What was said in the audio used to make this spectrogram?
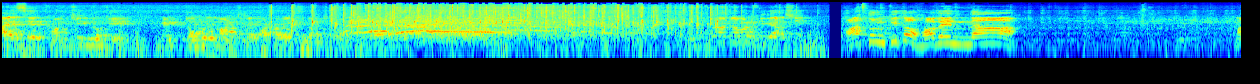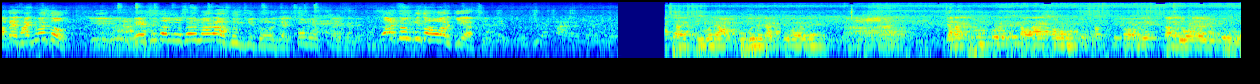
আইএসএফ খামচিহ্নকে এর ডবল মার্জিনে পাঠাবে বিধানসভা। আমি আবার ফিরে আসি। আতঙ্কিত হবেন না। মাথায় থাকবে তো? বেশি তো মুসলমানরা আতঙ্কিত হয়ে যায় সমস্যা এখানে। আতঙ্কিত হওয়ার কি আছে? আচ্ছা জীবনে বলে ডাকতে পারবে? যারা খুন করেছে তারা সর্বোচ্চ শাস্তি পাবে তার লড়াই আমি দেবো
